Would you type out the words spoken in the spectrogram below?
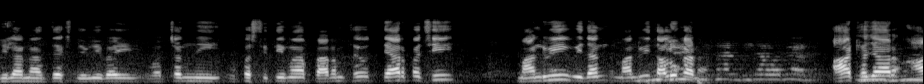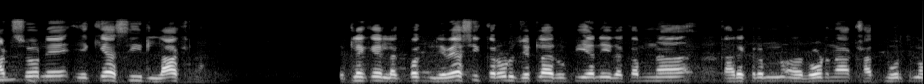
જિલ્લાના અધ્યક્ષ દેવલીભાઈ વરચંદની ઉપસ્થિતિમાં પ્રારંભ થયો. ત્યાર પછી માંડવી વિધાન, માંડવી તાલુકાના આઠ હજાર આઠસો ને એક્યાસી લાખના, એટલે કે લગભગ નેવ્યાસી કરોડ જેટલા રૂપિયાની રકમના કાર્યક્રમ રોડના ખાતમુહૂર્તનો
